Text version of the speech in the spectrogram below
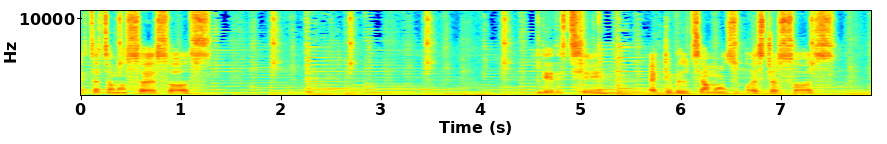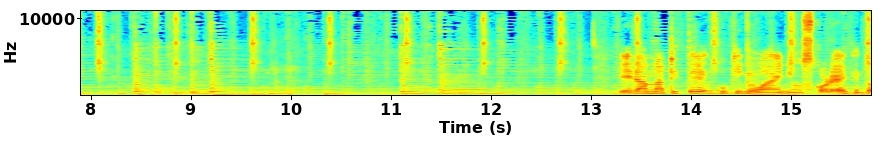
এক চা চামচ সয়া সস দিয়ে দিচ্ছি এক টেবিল চামচ ওয়েস্টার সস এই রান্নাটিতে কুকিং ওয়াইন ইউজ করে, কিন্তু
